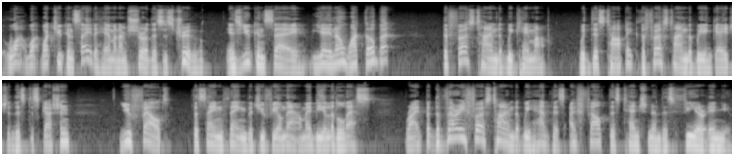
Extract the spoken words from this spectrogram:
What what what you can say to him and I'm sure this is true is you can say, "Yeah, you know what though, but the first time that we came up with this topic, the first time that we engaged in this discussion, you felt the same thing that you feel now, maybe a little less, right? But the very first time that we had this, I felt this tension and this fear in you.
